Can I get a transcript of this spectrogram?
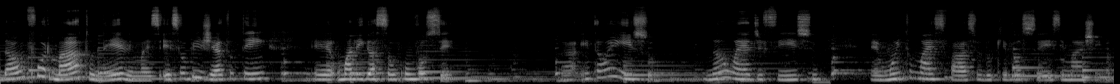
dá um formato nele, mas esse objeto tem é, uma ligação com você. Tá? Então é isso. Não é difícil, é muito mais fácil do que vocês imaginam.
